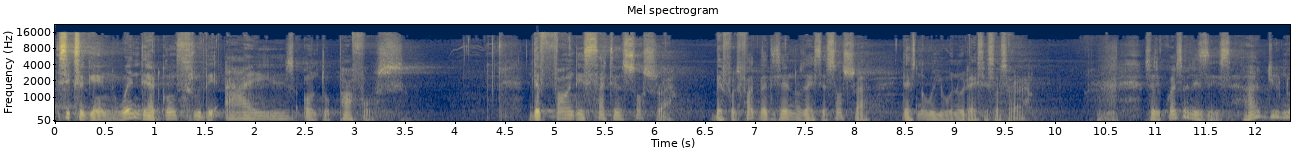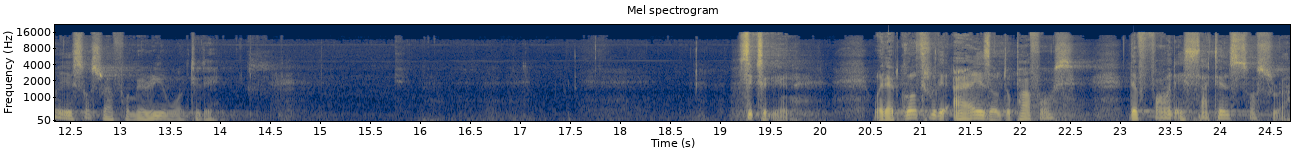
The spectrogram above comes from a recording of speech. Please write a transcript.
Six again, when they had gone through the eyes unto Paphos, they found a certain sorcerer. But for the fact that they said no, there is a sorcerer, there's no way you will know there is a sorcerer. So the question is this How do you know a sorcerer from a real one today? Six again. When they had gone through the eyes unto Paphos, they found a certain sorcerer,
